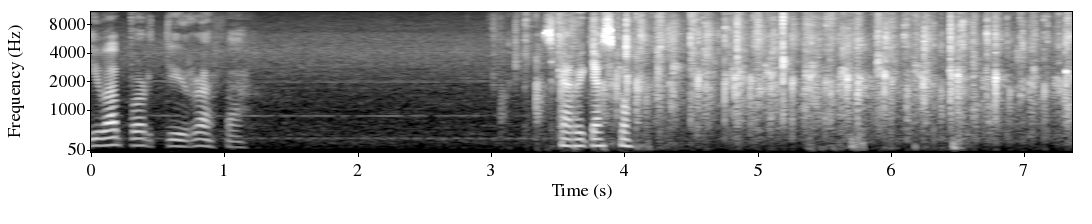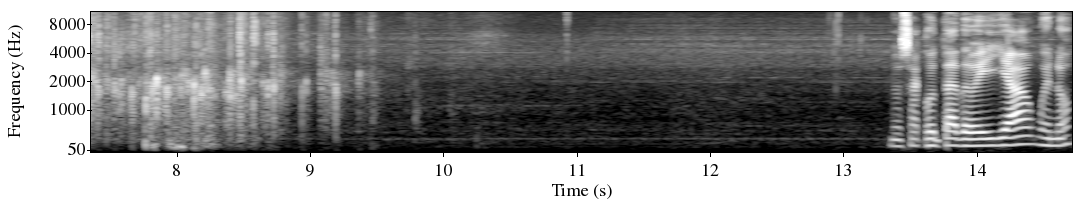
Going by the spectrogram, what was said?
Iba por ti, Rafa. Eskerrik asko. Nos ha contado ella, bueno,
